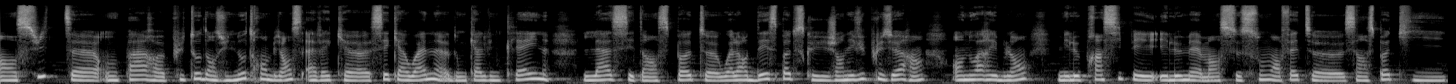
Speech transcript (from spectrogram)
Ensuite, euh, on part plutôt dans une autre ambiance avec euh, Sekawan, donc Calvin Klein. Là, c'est un spot, euh, ou alors des spots, parce que j'en ai vu plusieurs, hein, en noir et blanc, mais le principe est, le même. Hein. Ce sont en fait, c'est un spot qui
